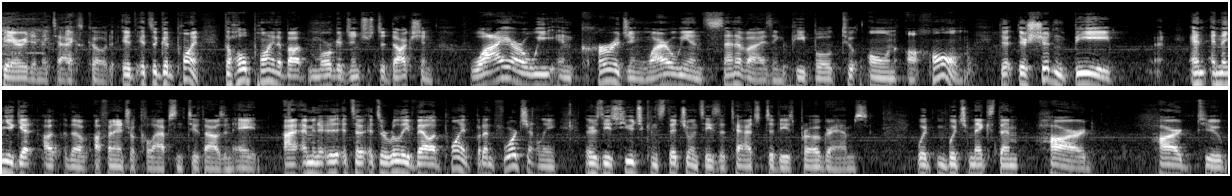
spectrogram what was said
buried in the tax code. It, it's a good point. The whole point about mortgage interest deduction. Why are we encouraging? Why are we incentivizing people to own a home? There, there shouldn't be, and and then you get a, the, a financial collapse in 2008. I, I mean, it, it's a it's a really valid point, but unfortunately, there's these huge constituencies attached to these programs, which, which makes them hard hard to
